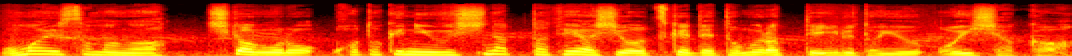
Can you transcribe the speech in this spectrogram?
お前様が近頃仏に失った手足をつけて弔っているというお医者か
